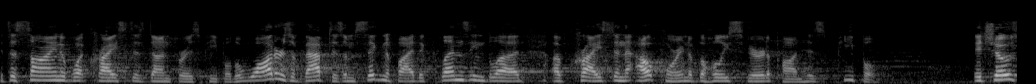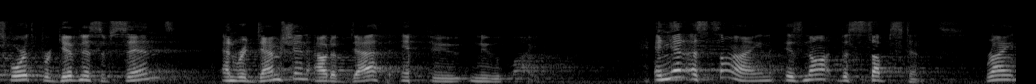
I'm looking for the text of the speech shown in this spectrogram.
it's a sign of what Christ has done for his people. The waters of baptism signify the cleansing blood of Christ and the outpouring of the Holy Spirit upon his people. It shows forth forgiveness of sins and redemption out of death into new life. And yet, a sign is not the substance, right?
